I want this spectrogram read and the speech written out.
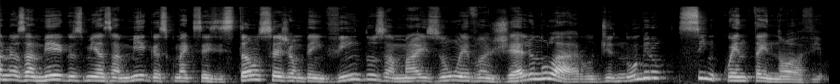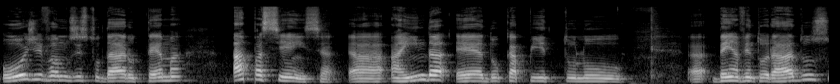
Olá, meus amigos, minhas amigas, como é que vocês estão? Sejam bem-vindos a mais um Evangelho no Lar, o de número 59. Hoje vamos estudar o tema A Paciência. Ainda é do capítulo uh, Bem-aventurados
